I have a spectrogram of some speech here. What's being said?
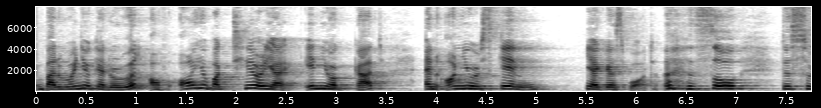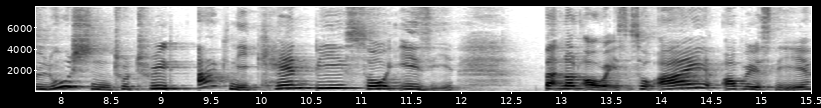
But when you get rid of all your bacteria in your gut and on your skin, yeah, guess what? so the solution to treat acne can be so easy, but not always. So I obviously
